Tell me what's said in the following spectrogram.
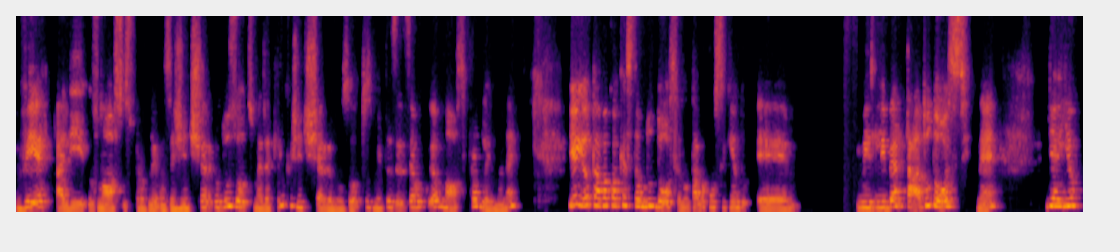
ver ali os nossos problemas. A gente enxerga dos outros, mas aquilo que a gente enxerga nos outros, muitas vezes é o, é o nosso problema, né? E aí eu estava com a questão do doce, eu não estava conseguindo é, me libertar do doce, né? E aí eu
